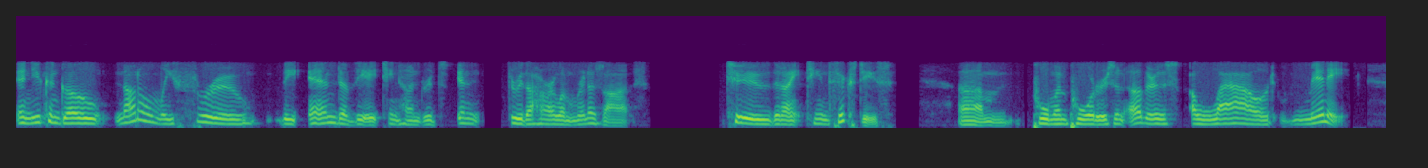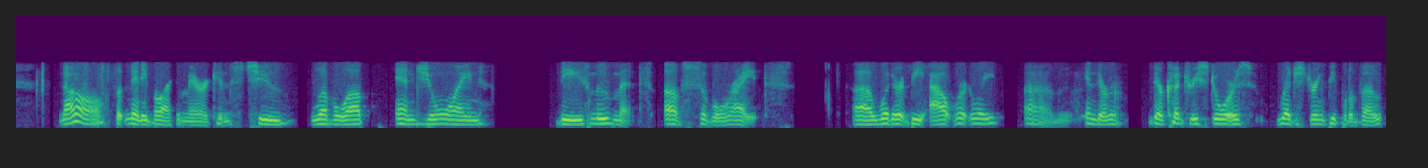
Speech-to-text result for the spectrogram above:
And you can go not only through the end of the 1800s and through the Harlem Renaissance to the 1960s. Um, Pullman Porters and others allowed many, not all, but many black Americans to level up and join these movements of civil rights uh, whether it be outwardly um, in their their country stores registering people to vote,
